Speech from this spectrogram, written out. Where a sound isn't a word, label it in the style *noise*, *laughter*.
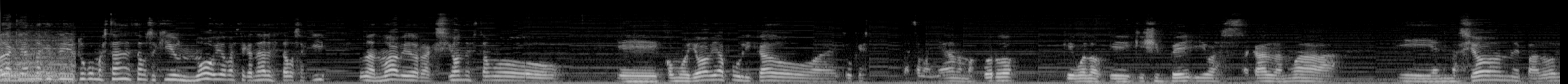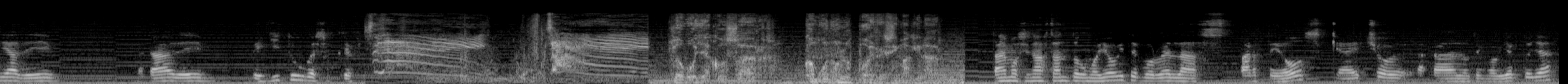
Hola, ¿qué onda gente de YouTube? ¿Cómo están? Estamos aquí en un nuevo video para este canal, estamos aquí en una nueva video reacción, estamos... Eh, como yo había publicado, eh, creo que esta mañana, no me acuerdo, que bueno, que Kishinpei iba a sacar la nueva eh, animación, de parodia de... acá de Bellitu vs Kefla. ¡Sí! Lo voy a acosar, como no lo puedes imaginar. Están emocionados tanto como yo, viste, por ver las parte 2 que ha hecho. Acá lo tengo abierto ya.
